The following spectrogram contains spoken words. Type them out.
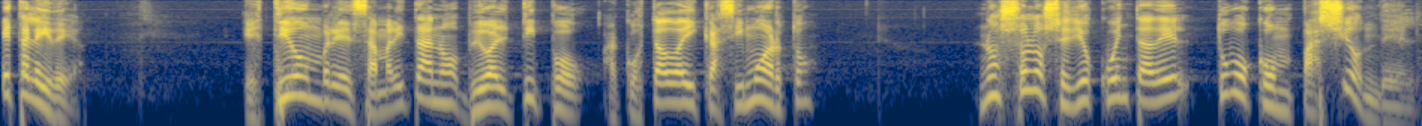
Esta es la idea. Este hombre, el samaritano, vio al tipo acostado ahí casi muerto, no solo se dio cuenta de él, tuvo compasión de él.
